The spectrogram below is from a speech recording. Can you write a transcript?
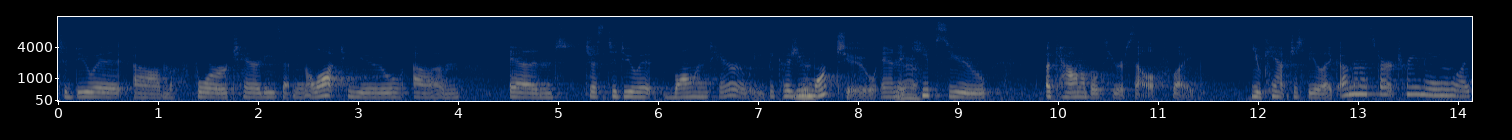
to do it um, for charities that mean a lot to you, um, and just to do it voluntarily because you Yeah. want to, and Yeah. it keeps you accountable to yourself. Like, you can't just be like, I'm gonna start training like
